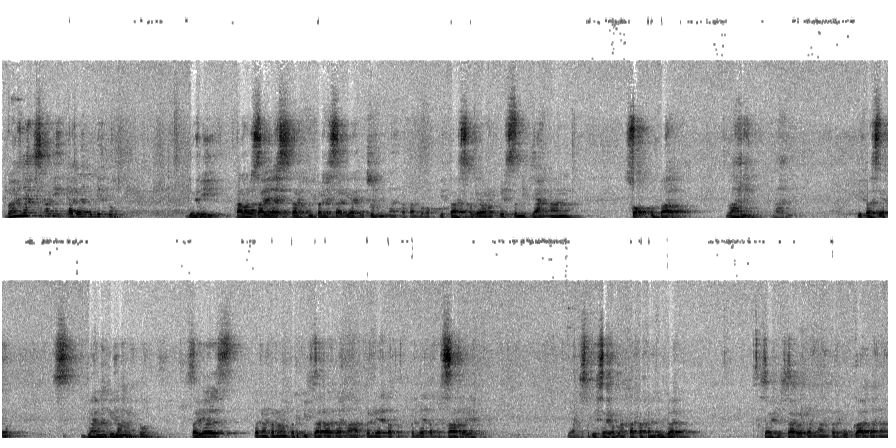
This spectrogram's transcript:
Banyak sekali keadaan begitu. Jadi kalau saya secara pribadi saya lihat itu mengatakan bahwa kita sebagai orang Kristen jangan sok kebal, lari, lari. Kita siap. meng- Jangan bilang itu. Saya kadang-kadang berbicara dengan pendeta-pendeta besar ya, yang seperti saya pernah katakan juga, saya bicara dengan terbuka dengan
